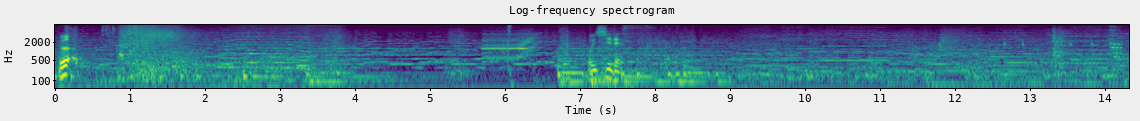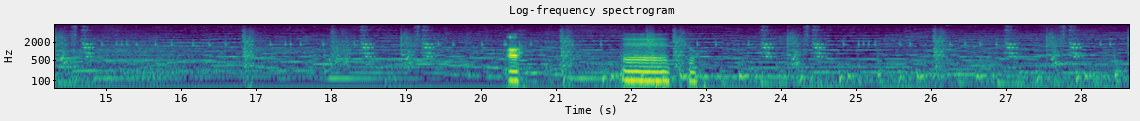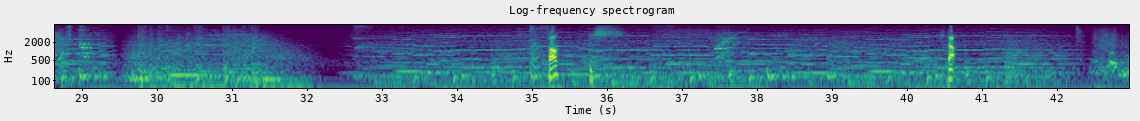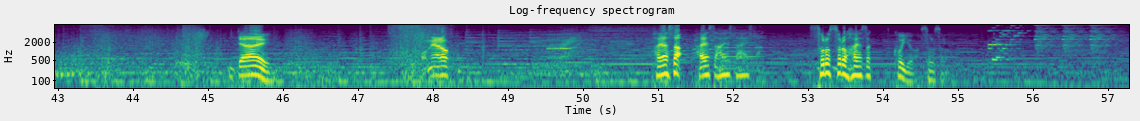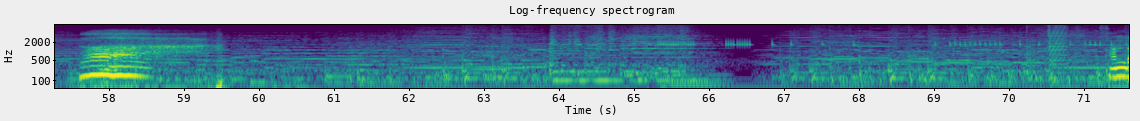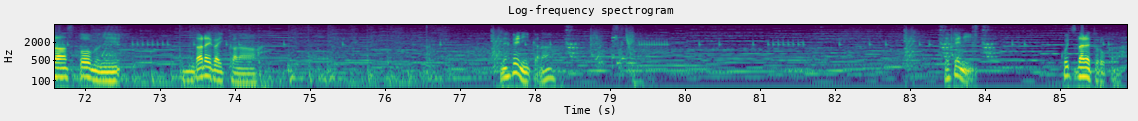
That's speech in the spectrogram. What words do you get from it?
うわ。っ美味しいです。あ。えー、っと。さよし。来た。痛い。この野郎速さ速さ速さ速さ。そろそろ速さ来いよそろそろ。うわサンダーストームに誰がいいかな。ネフェニーかな。ネフェニーこいつ誰取ろうかな。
